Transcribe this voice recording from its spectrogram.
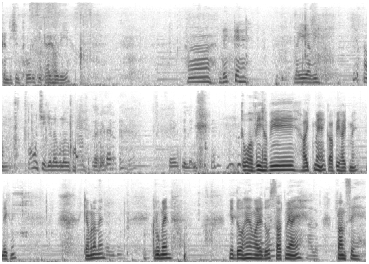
कंडीशन थोड़ी सी टाइट हो रही है। हाँ देखते हैं। लगी अभी। ये सम पहुँच ही गया लगभग लगभग तो अभी अभी हाइट में है काफ़ी हाइट में है देखने। कैमरा मैन क्रू मैन ये दो हैं हमारे दोस्त साथ में आए हैं। फ्रांस से हैं।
